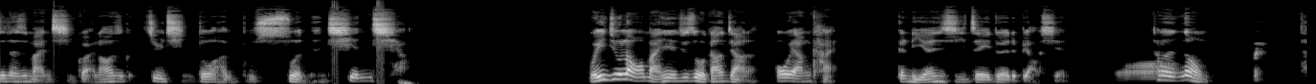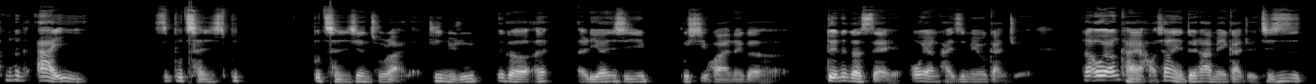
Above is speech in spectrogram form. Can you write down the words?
真的是蛮奇怪。然后这个剧情都很不顺，很牵强。唯一就让我满意的就是我刚刚讲的欧阳凯跟李恩熙这一对的表现，哦，他们那种他们那个爱意是不呈不不呈现出来的。就是女主那个呃呃李恩熙不喜欢那个对那个谁欧阳凯是没有感觉，那欧阳凯好像也对他没感觉，其实是，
